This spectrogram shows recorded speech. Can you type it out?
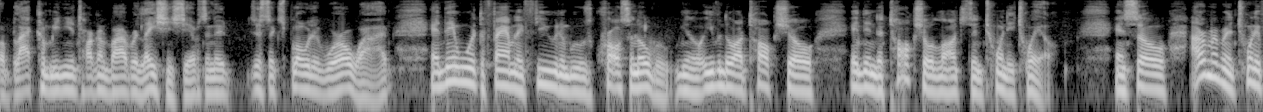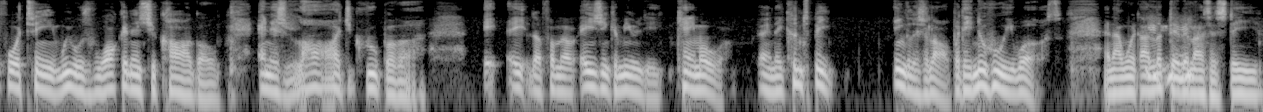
a, black comedian talking about relationships, and it just exploded worldwide. And then we went to Family Feud, and we was crossing over. You know, even though our talk show, and then the talk show launched in 2012. And so I remember in 2014, we was walking in Chicago, and this large group of uh, a, a, from the Asian community came over, and they couldn't speak English at all, but they knew who he was. And I went, I looked mm-hmm. at him, I said, Steve,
